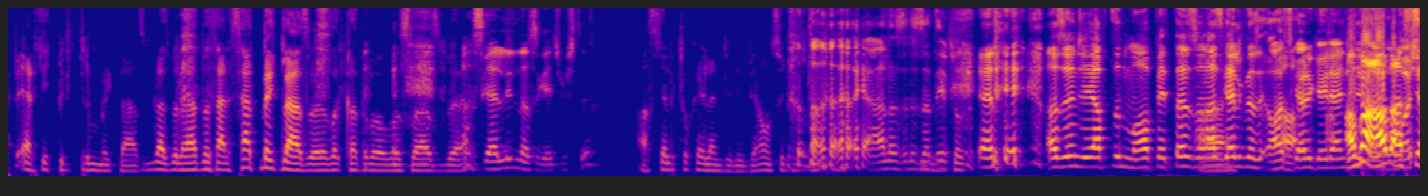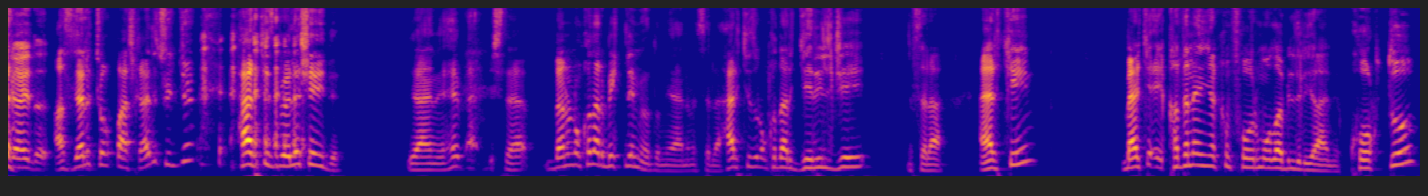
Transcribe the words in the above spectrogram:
Hep erkek biriktirmemek lazım. Biraz böyle hayatında hani serpmek lazım. Öyle kadın olması lazım yani. Askerliğin nasıl geçmişti? Askerlik çok eğlenceliydi ya. 18 gün. ya anasını satayım. Çok- Yani az önce yaptığın muhabbetten sonra Aa. askerlik nasıl? Askerlik eğlenceli. Ama abi asker- başkaydı. Askerlik çok başkaydı çünkü herkes böyle şeydi. Yani hep işte ben onu o kadar beklemiyordum yani mesela. Herkesin o kadar gerileceği mesela erkeğin belki kadına en yakın formu olabilir yani. Korktuğu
